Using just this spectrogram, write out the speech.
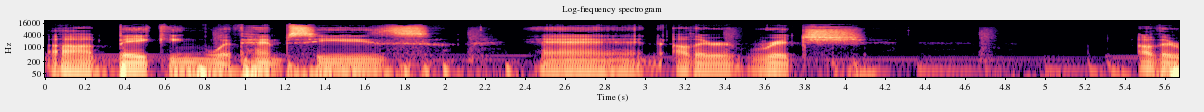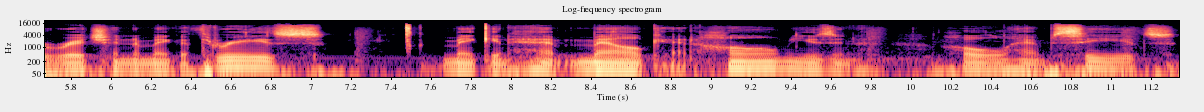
uh, baking with hemp seeds and other rich other rich in omega 3s, making hemp milk at home using whole hemp seeds,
